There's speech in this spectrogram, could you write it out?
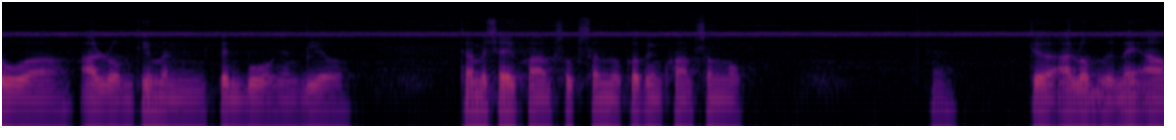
ตัวอารมณ์ที่มันเป็นบวกอย่างเดียว ถ้าไม่ใช่ความสุขสนุกก็เป็นความสงบนะเจออารมณ์อื่นไม่เอา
